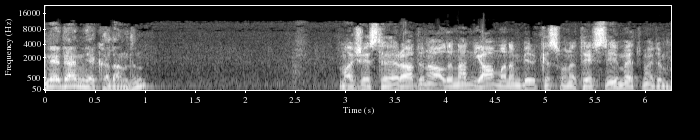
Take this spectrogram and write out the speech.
Neden yakalandın? Majesteleri adına alınan yağmanın bir kısmını teslim etmedim.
